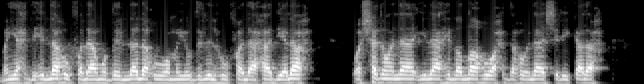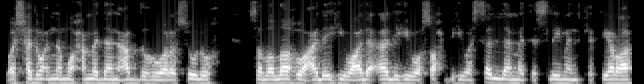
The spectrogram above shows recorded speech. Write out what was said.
من يهده الله فلا مضل له ومن يضلله فلا هادي له وأشهد أن لا إله إلا الله وحده لا شريك له وأشهد أن محمدا عبده ورسوله صلى الله عليه وعلى آله وصحبه وسلم تسليما كثيرا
